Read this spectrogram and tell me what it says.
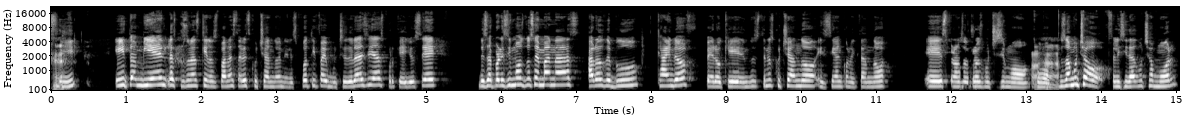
Sí. Y también las personas que nos van a estar escuchando en el Spotify, muchas gracias, porque yo sé, desaparecimos dos semanas, out of the blue, kind of, pero que nos estén escuchando y sigan conectando es para nosotros muchísimo, como, nos da mucha felicidad, mucho amor,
